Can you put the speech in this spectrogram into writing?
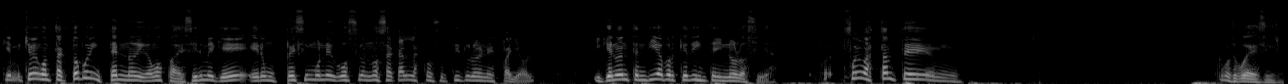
que, me contactó por interno, digamos, para decirme que era un pésimo negocio no sacarlas con subtítulos en español y que no entendía por qué Disney no lo hacía. Fue, bastante... ¿cómo se puede decir?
